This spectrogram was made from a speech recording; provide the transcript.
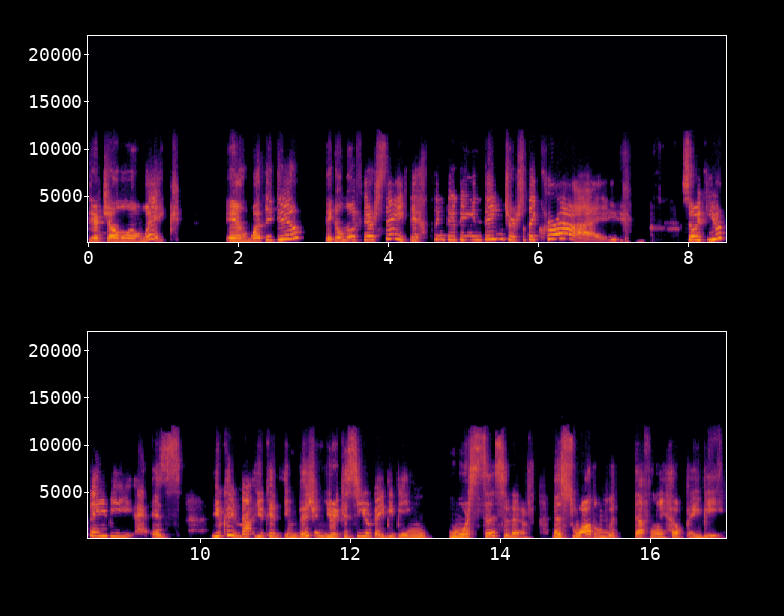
they're jello awake. And what they do? They don't know if they're safe. They think they're in danger, so they cry. So if your baby is, you can you can envision you can see your baby being more sensitive. Then swaddling would definitely help baby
